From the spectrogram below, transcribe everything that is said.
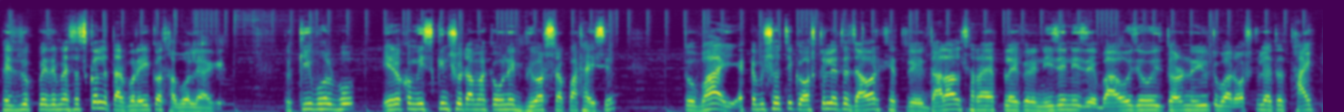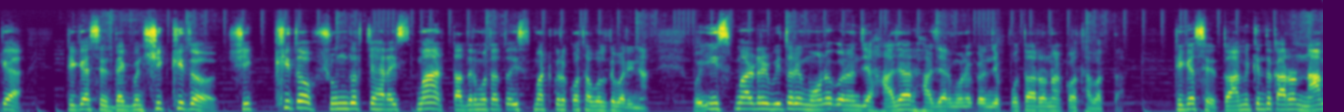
ফেসবুক পেজে মেসেজ করলে তারপরে এই কথা বলে আগে। তো কি বলব? এরকম স্ক্রিনশট আমাকে অনেক ভিউয়ার্সরা পাঠাইছে। তো ভাই, একটা বিষয় হচ্ছে কি, অস্ট্রেলিয়াতে যাওয়ার ক্ষেত্রে দালাল ছাড়া অ্যাপ্লাই করে নিজে নিজে বা ওই যে ওই ধরনের ইউটিউবার অস্ট্রেলিয়াতে থাইকা, ঠিক আছে, দেখবেন শিক্ষিত শিক্ষিত, সুন্দর চেহারা স্মার্ট তাদের মতো তো স্মার্ট করে কথা বলতে পারি না। ওই স্মার্টের ভিতরে মনে করেন যে হাজার হাজার মনে করেন যে প্রতারণা কথাবার্তা, ঠিক আছে? তো আমি কিন্তু কারোর নাম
